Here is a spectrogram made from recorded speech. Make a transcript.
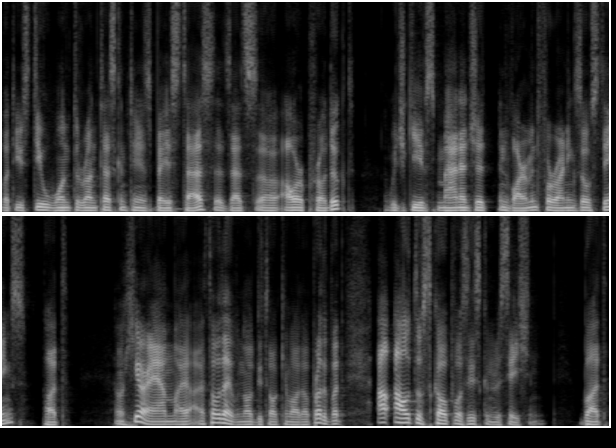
but you still want to run Testcontainers based tests. That's uh, our product which gives managed environment for running those things. But oh, here I am. I, I, thought I would not be talking about our product, but out of scope was this conversation. But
